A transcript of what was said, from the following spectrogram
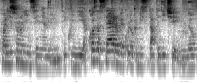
quali sono gli insegnamenti, quindi a cosa serve quello che mi state dicendo.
